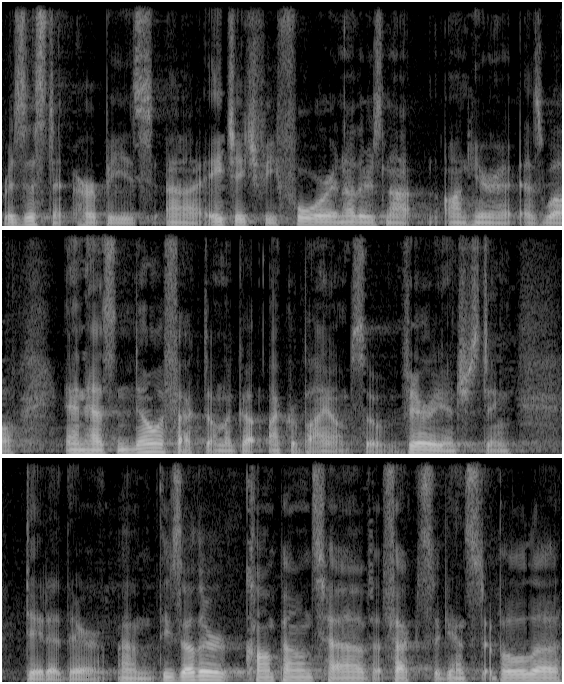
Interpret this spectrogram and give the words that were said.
resistant herpes, uh, HHV4, and others not on here as well, and has no effect on the gut microbiome. So, very interesting data there. Um, these other compounds have effects against Ebola,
